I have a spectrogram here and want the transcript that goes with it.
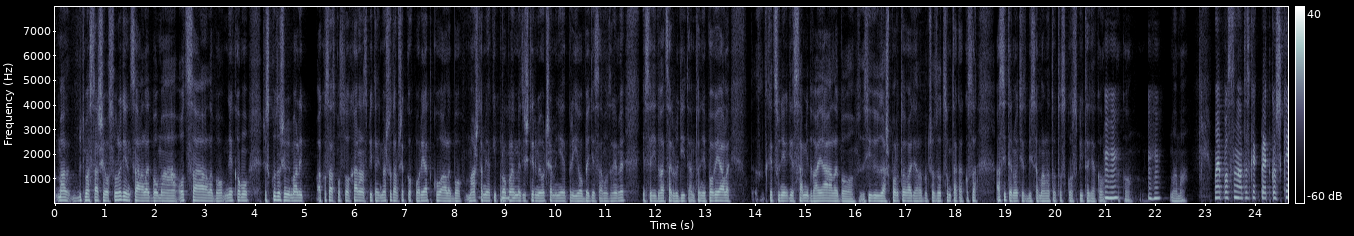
má, buď má staršieho súrodenca, alebo má otca, alebo niekomu, že skutočne by mali ako sa aspoň z toho charán spýtať, máš to tam všetko v poriadku, alebo máš tam nejaký problém mm. medzi štyrmi očami, nie pri obede samozrejme, nesedí 20 ľudí, tam to nepovie, ale keď sú niekde sami dvaja, alebo si idú zašportovať, alebo čo s otcom, tak ako sa, asi ten otec by sa mal na toto skôr spýtať ako, mm-hmm. ako mm-hmm. mama. Moja posledná otázka k predkoške.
